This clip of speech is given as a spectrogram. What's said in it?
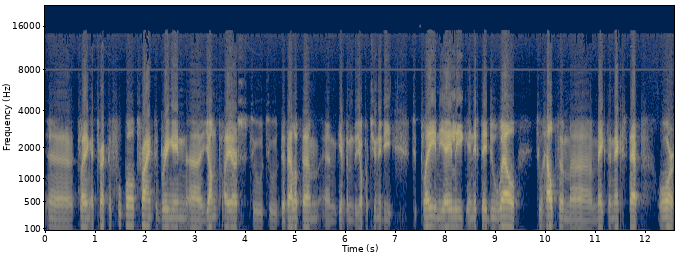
Uh, playing attractive football, trying to bring in uh, young players to, to develop them and give them the opportunity to play in the A League, and if they do well, to help them uh, make the next step or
